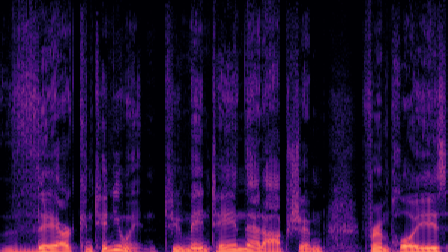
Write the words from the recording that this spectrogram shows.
they are continuing to maintain that option for employees,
